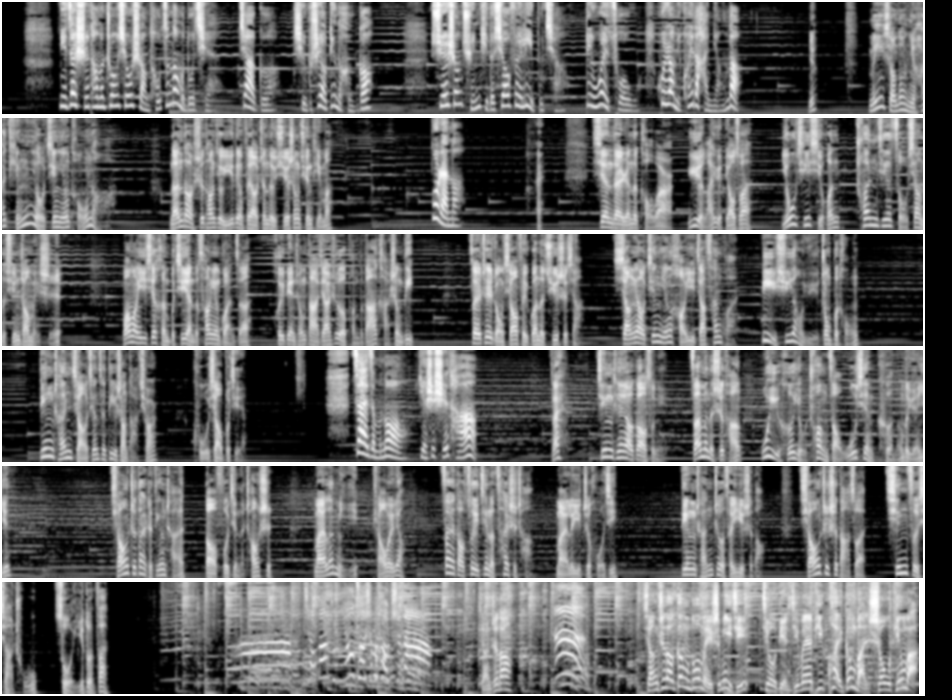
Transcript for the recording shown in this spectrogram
你在食堂的装修上投资那么多钱，价格岂不是要定的很高？”学生群体的消费力不强，定位错误会让你亏得喊娘的。呀，没想到你还挺有经营头脑啊！难道食堂就一定非要针对学生群体吗？不然呢？嗨，现代人的口味越来越刁钻，尤其喜欢穿街走巷的寻找美食，往往一些很不起眼的苍蝇馆子会变成大家热捧的打卡圣地。在这种消费观的趋势下，想要经营好一家餐馆，必须要与众不同。丁婵脚尖在地上打圈，苦笑不解。再怎么弄也是食堂。来，今天要告诉你，咱们的食堂为何有创造无限可能的原因。乔治带着丁婵到附近的超市，买了米、调味料，再到最近的菜市场。买了一只活鸡，丁禅这才意识到，乔治是打算亲自下厨做一顿饭。哇，乔帮主，你又做什么好吃的？想知道？嗯。想知道更多美食秘籍，就点击 VIP 快更版收听吧。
